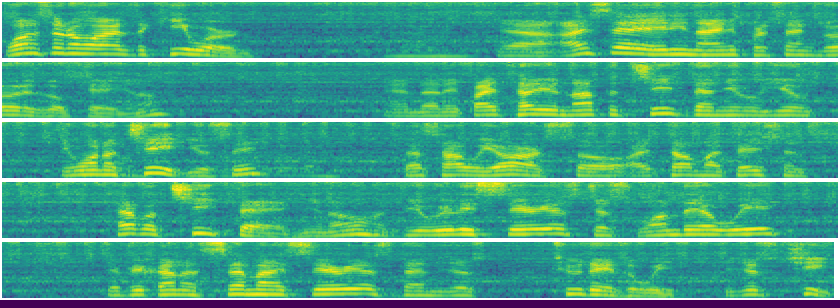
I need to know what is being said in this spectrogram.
Once in a while is the key word. Yeah. I say 80 90% good is okay, you know? And then if I tell you not to cheat, then you, you, you wanna cheat, you see? That's how we are. So I tell my patients, have a cheat day, you know? If you're really serious, just one day a week. If you're kind of semi-serious, then just two days a week. You just cheat.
